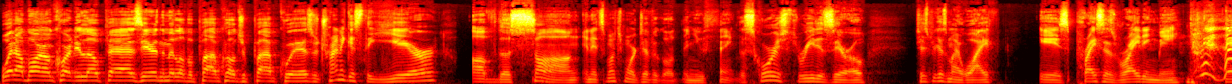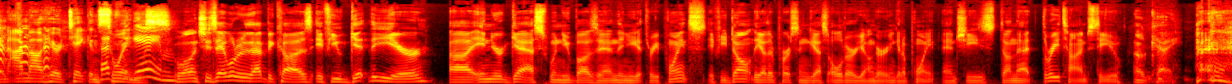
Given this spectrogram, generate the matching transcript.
What up, Mario Courtney Lopez here in the middle of a pop culture pop quiz. We're trying to guess the year of the song, and it's much more difficult than you think. The score is three to zero, just because my wife is Price is writing me, and I'm out here taking That's the swings. game. Well, and she's able to do that because if you get the year uh, in your guess when you buzz in, then you get three points. If you don't, the other person can guess older or younger and get a point. And she's done that three times to you. Okay.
